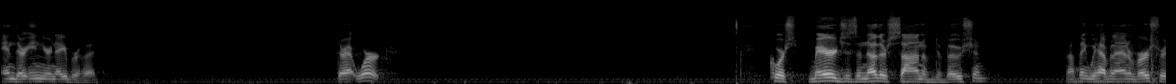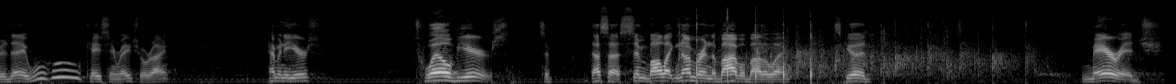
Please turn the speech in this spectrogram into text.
And they're in your neighborhood, they're at work. Of course, marriage is another sign of devotion. I think we have an anniversary today. Woohoo! Casey and Rachel, right? How many years? 12 years. A, that's a symbolic number in the Bible, by the way. It's good. Marriage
